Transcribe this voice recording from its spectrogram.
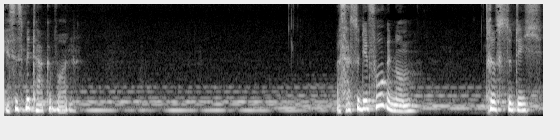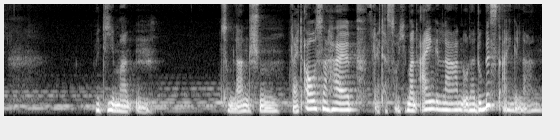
Es ist Mittag geworden. Was hast du dir vorgenommen? Triffst du dich mit jemandem zum Lunchen, vielleicht außerhalb, vielleicht hast du auch jemand eingeladen oder du bist eingeladen.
